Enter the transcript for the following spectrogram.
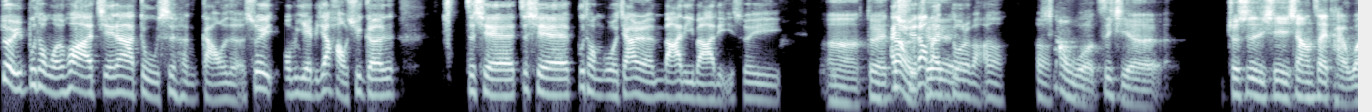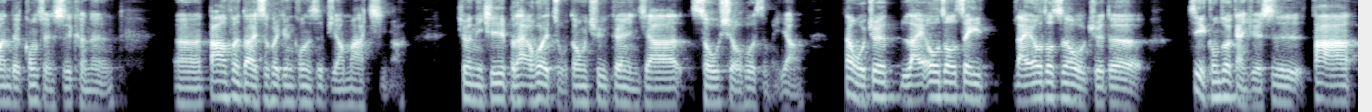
对于不同文化的接纳度是很高的，所以我们也比较好去跟这些这些不同国家人 buddy buddy。所以，嗯，对，但学到蛮多的吧？嗯嗯。像我自己的，就是其实像在台湾的工程师，可能呃大部分都还是会跟工程师比较麻吉嘛。就你其实不太会主动去跟人家 social 或怎么样。但我觉得来欧洲这一来欧洲之后，我觉得自己工作感觉是大家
